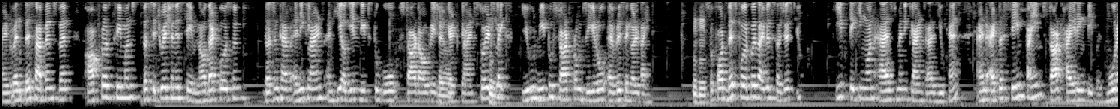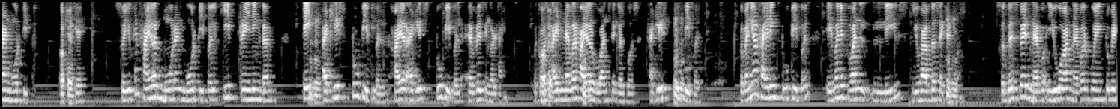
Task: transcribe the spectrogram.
And when this happens, then after three months, the situation is same. Now that person doesn't have any clients and he again needs to go start outreach and get clients. So it's Mhm. like you need to start from zero every single time. Mhm. So for this purpose, I will suggest you keep taking on as many clients as you can, and at the same time start hiring people, more and more people. Okay Okay. So you can hire more and more people, keep training them, take Mhm. at least two people, hire at least two people every single time. Because Okay. I'd never hire one single person, at least 2 Mhm. people. So when you're hiring two people, even if one leaves, you have the 2nd Mhm. one. So this way, never you are never going to be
